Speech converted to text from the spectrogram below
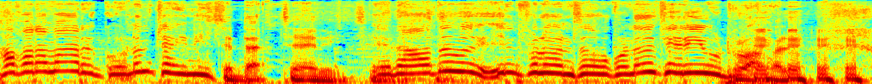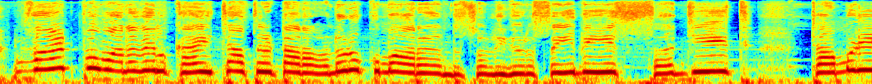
கவனமா இருக்கணும் சைனீஸ் சரி. ஏதாவது இன்ஃபுளுன்ஸா கொண்டு சரி விட்டுருவாங்க. வேட்பு மனதில் கைச்சாத்திட்டார் அனுருகுமார் என்று சொல்லி ஒரு செய்தி சஜித் தமிழ்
